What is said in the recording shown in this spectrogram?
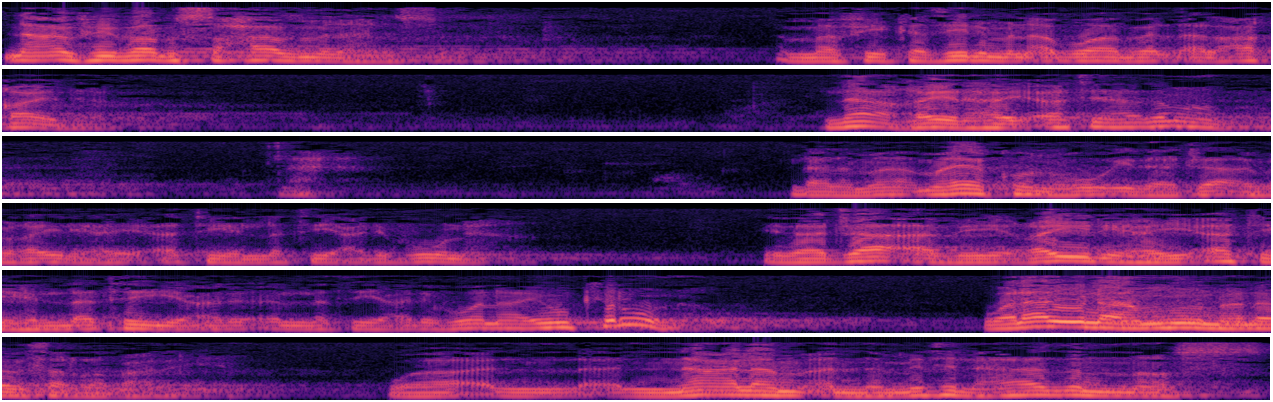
نعم في باب الصحابة من أهل السنة. أما في كثير من أبواب العقائد. لا غير هيئته هذا ما هو. لا لا. لا, لا ما يكون هو إذا جاء بغير هيئته التي يعرفونها إذا جاء بغير هيئته التي التي يعرفونها ينكرونه ولا يلامون ولا يثرب عليهم ولنعلم أن مثل هذا النص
